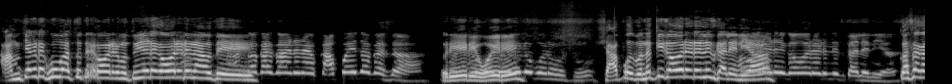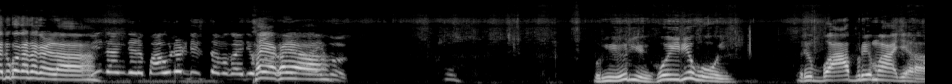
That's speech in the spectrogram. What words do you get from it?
आमच्याकडे खूप असतात रे गवारेडे मग तुझ्याकडे गवारेडे काय काय नाही कापायचा कसा? अरे रे होय रे. बोललो बरं होतो. शापोत नक्की गवारेडेनेच घाले नि हा? गवारेड्यानेच घाले नाही कसा काय तुका कसा कळला? मी सांगते रे पावलट दिसतं मग काय ते खया, खया. आहे बघ. अरे अरे होय रे होय. अरे बाप रे माझ्या.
